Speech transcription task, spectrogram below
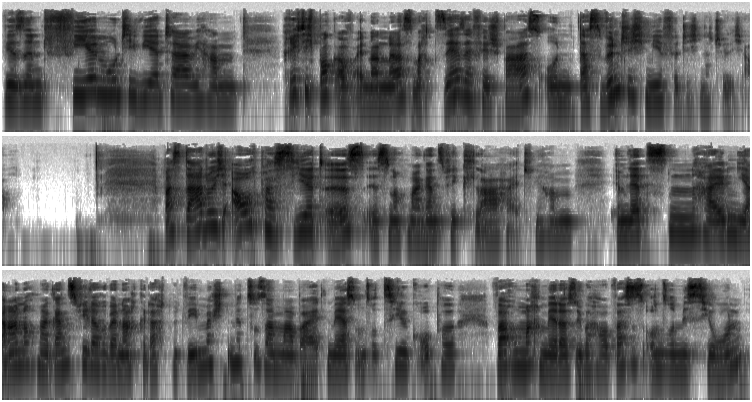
Wir sind viel motivierter. Wir haben richtig Bock aufeinander. Es macht sehr, sehr viel Spaß und das wünsche ich mir für dich natürlich auch. Was dadurch auch passiert ist, ist nochmal ganz viel Klarheit. Wir haben im letzten halben Jahr nochmal ganz viel darüber nachgedacht, mit wem möchten wir zusammenarbeiten, wer ist unsere Zielgruppe, warum machen wir das überhaupt, was ist unsere Mission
